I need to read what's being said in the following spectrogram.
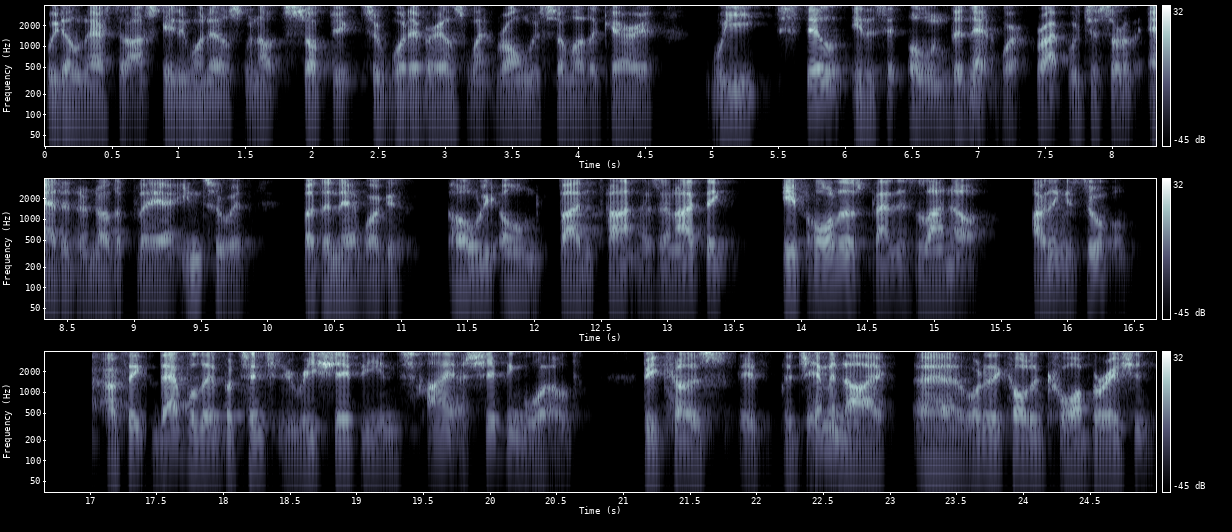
We don't have to ask anyone else. We're not subject to whatever else went wrong with some other carrier. We still in own the network, right? We just sort of added another player into it, but the network is wholly owned by the partners. And I think if all those planets line up, I think it's doable. I think that will then potentially reshape the entire shipping world because if the Gemini, uh, what do they call it, cooperation,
